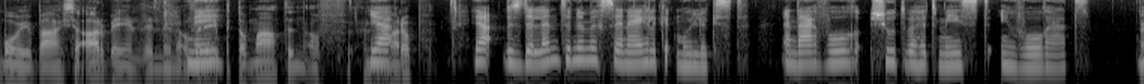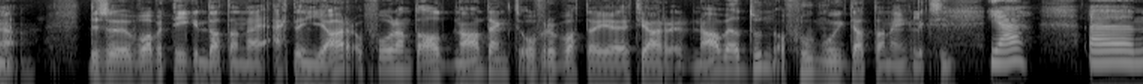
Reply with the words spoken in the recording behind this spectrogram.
mooie Belgische aardbeien vinden, of Nee. rijpe tomaten, of noem Ja. maar op. Ja, dus de lentenummers zijn eigenlijk het moeilijkst. En daarvoor shooten we het meest in voorraad. Ja. Dus eh, wat betekent dat dan? Dat je echt een jaar op voorhand al nadenkt over wat dat je het jaar erna wilt doen? Of hoe moet ik dat dan eigenlijk zien? Ja, ehm,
